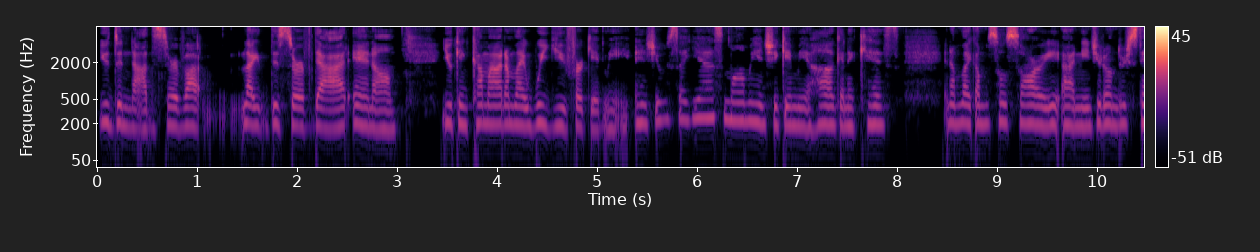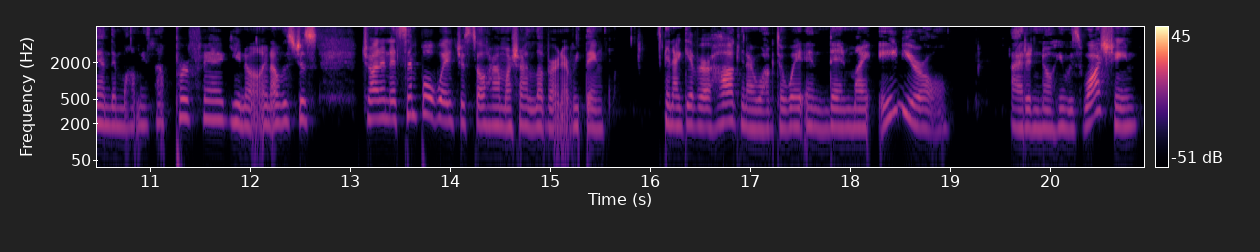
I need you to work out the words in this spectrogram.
you did not deserve that, like deserve that. And, um, you can come out. I'm like, will you forgive me? And she was like, yes, mommy. And she gave me a hug and a kiss. And I'm like, I'm so sorry. I need you to understand that mommy's not perfect, you know? And I was just trying in a simple way, just tell her how much I love her and everything. And I gave her a hug and I walked away. And then my eight year old, I didn't know he was watching.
